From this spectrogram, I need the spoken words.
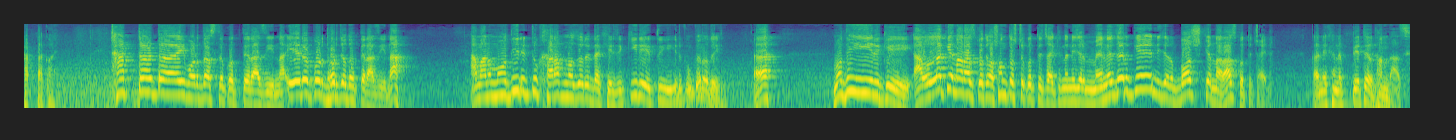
ঠাট্টা করে। ঠাট্টাটাই বরদাস্ত করতে রাজি না, এর ওপর ধৈর্য ধরতে রাজি না। আমার মোদির একটু খারাপ নজরে দেখে যে কি রে তুই, এরকম করো রে? হ্যাঁ? মোদিরকে, আল্লাহকে নারাজ করতে, অসন্তুষ্ট করতে চায়, কিন্তু নিজের ম্যানেজারকে, নিজের বসকে নারাজ করতে চায় না। কারণ এখানে পেটের ধান্দা আছে।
